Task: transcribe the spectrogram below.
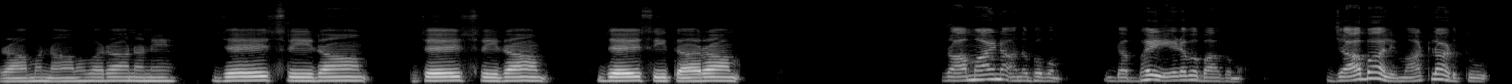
రామనామవరాననే జై శ్రీరామ్ జై శ్రీరామ్ జై సీతారాం రామాయణ అనుభవం డెబ్భై ఏడవ భాగము. జాబాలి మాట్లాడుతూ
